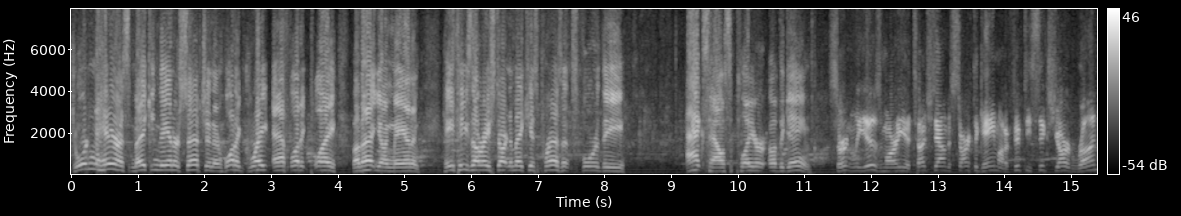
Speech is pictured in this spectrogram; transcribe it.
Jordan Harris making the interception, and what a great athletic play by that young man. And Heath, he's already starting to make his presence for the Axe House player of the game. Certainly is, Marty. A touchdown to start the game on a 56 yard run.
